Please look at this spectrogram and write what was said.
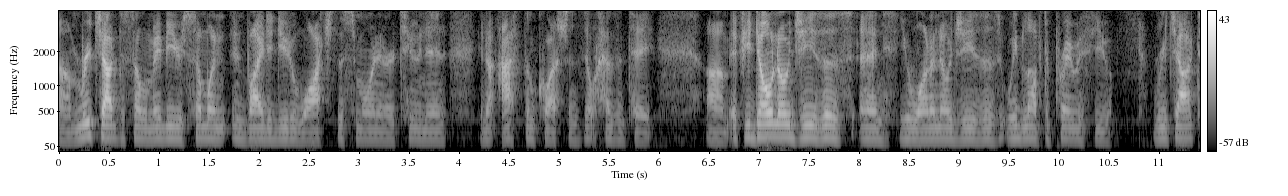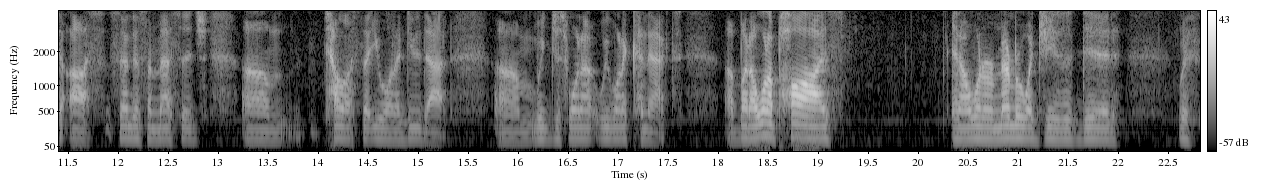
um, reach out to someone. Maybe someone invited you to watch this morning or tune in. You know, ask them questions. Don't hesitate. Um, if you don't know Jesus and you want to know Jesus, we'd love to pray with you. Reach out to us. Send us a message. Um, tell us that you want to do that. Um, we just want to we want to connect. Uh, but I want to pause, and I want to remember what Jesus did with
